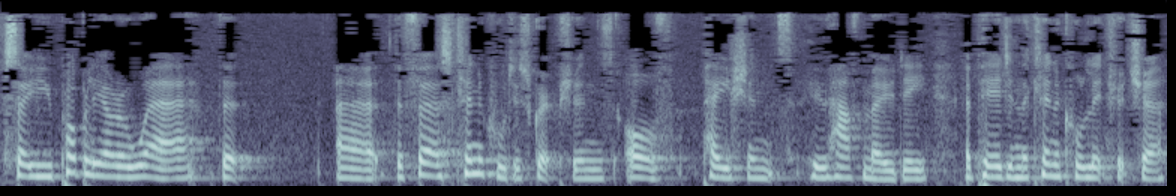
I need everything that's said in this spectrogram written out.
So you probably are aware that uh, the first clinical descriptions of patients who have MODY appeared in the clinical literature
